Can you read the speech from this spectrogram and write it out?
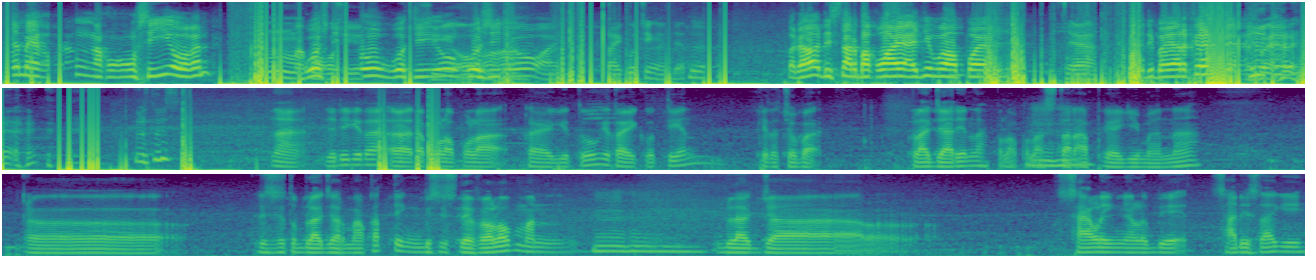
Saya banyak orang ngaku ngaku CEO kan hmm, gue CEO gue CEO gue ah. CEO anjing. tai kucing aja padahal di Starbucks wae anjing gua apa aja ya jadi dibayarkan terus terus nah jadi kita eh, ada pola-pola kayak gitu kita ikutin kita coba pelajarin lah pola-pola Mhm. startup kayak gimana eh di situ belajar marketing bisnis development Mhm. belajar sellingnya lebih sadis lagi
